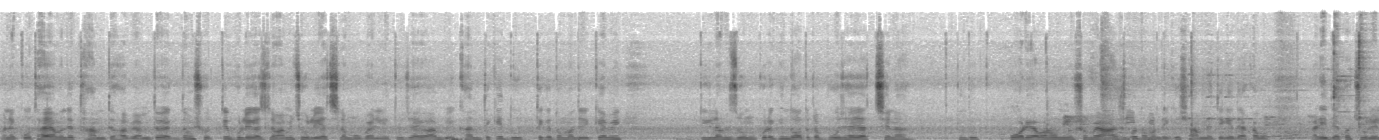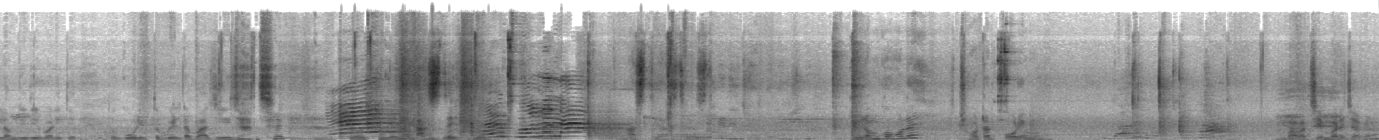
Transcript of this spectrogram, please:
মানে কোথায় আমাদের থামতে হবে? আমি তো একদম সত্যি ভুলে গেছিলাম। আমি চলে যাচ্ছিলাম মোবাইল নিয়ে। তো যাই হোক আমি এখান থেকে দূর থেকে তোমাদেরকে আমি দিলাম জুম করে কিন্তু অতটা বোঝা যাচ্ছে না। কিন্তু পরে আবার অন্য সময় আসব তোমাদেরকে সামনে থেকে দেখাবো। আর এই দেখো চলে এলাম দিদির বাড়িতে। তো গরিব তো বেলটা বাজিয়েই যাচ্ছে। তো শুনলাম আসতে। আস্তে আস্তে আস্তে। এরম কখনো ছটার পরে মনে হয়। বাবা চেম্বারে যাবে না?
